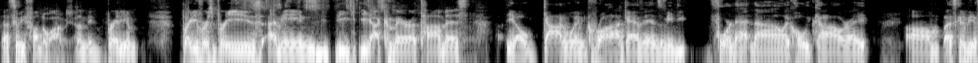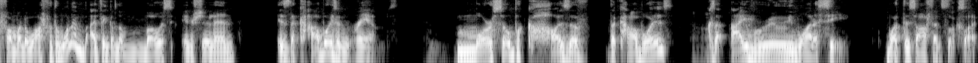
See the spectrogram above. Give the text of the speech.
That's gonna be fun to watch. yeah. I mean Brady Brady versus Brees. I mean you, you got Kamara, Thomas, you know Godwin, Gronk, Evans. I mean you, Fournette now. Like holy cow, right? Great. Um, that's going to be a fun one to watch. But the one I'm, I think I'm the most interested in is the Cowboys and Rams. More so because of the Cowboys, Uh-huh. because I really want to see what this offense looks like.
